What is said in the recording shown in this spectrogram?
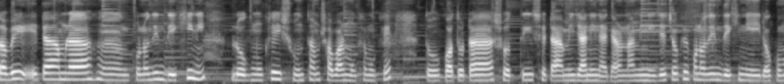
তবে এটা আমরা কোনো দিন দেখিনি। লোক মুখেই শুনতাম সবার মুখে মুখে। তো কতটা সত্যি সেটা আমি জানি না, কারণ আমি নিজে চোখে কোনো দিন দেখিনি এই রকম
